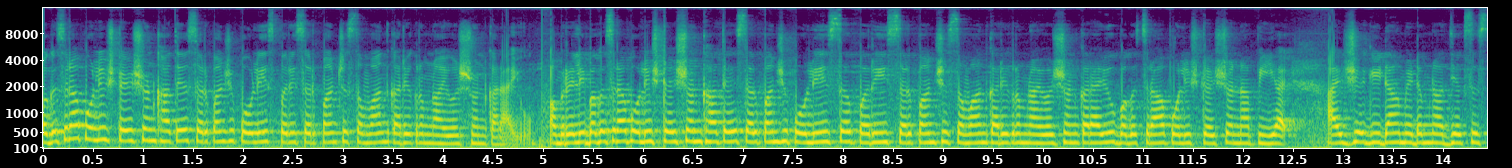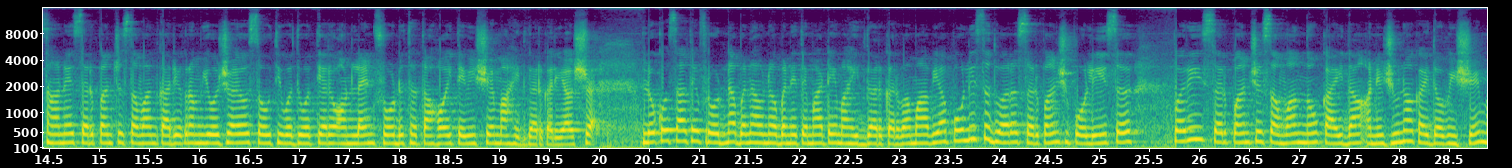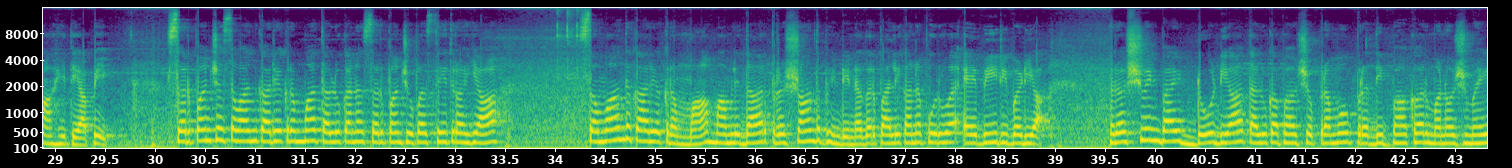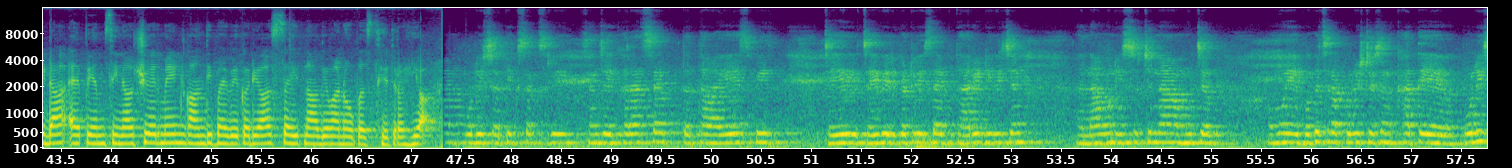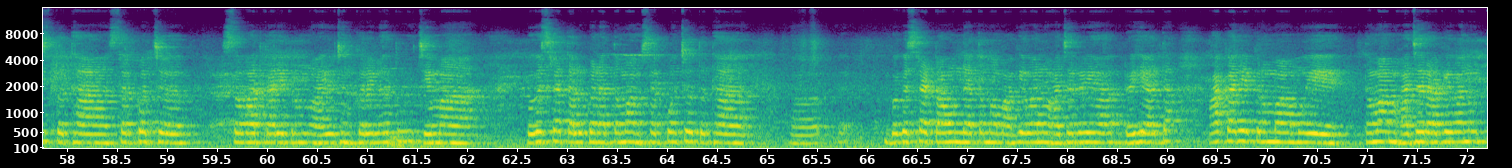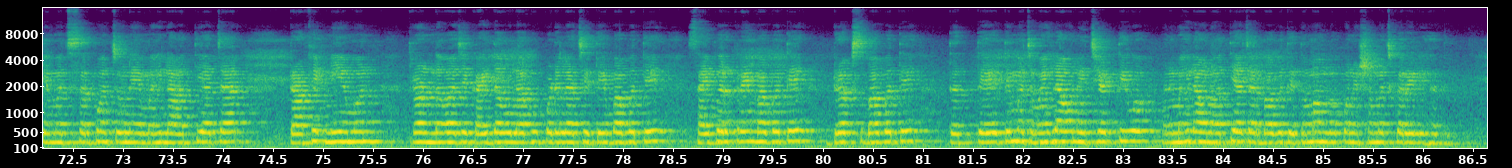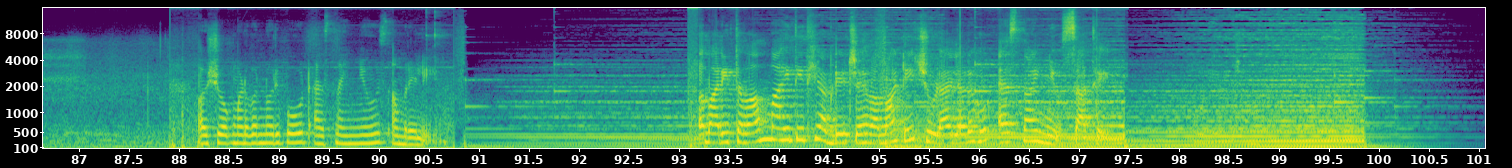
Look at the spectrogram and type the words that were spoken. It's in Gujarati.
બગસરા પોલીસ સ્ટેશન ખાતે સરપંચ, પોલીસ પરિસરપંચ સંવાદ કાર્યક્રમનું આયોજન કરાયું. અમરેલી બગસરા પોલીસ સ્ટેશન ખાતે સરપંચ, પોલીસ પરિસરપંચ સંવાદ કાર્યક્રમનું આયોજન કરાયું. બગસરા પોલીસ સ્ટેશનના પીઆઈ આઈજે ગીડા મેડમના અધ્યક્ષ સ્થાને સરપંચ સંવાદ કાર્યક્રમ યોજાયો. સૌથી વધુ અત્યારે ઓનલાઈન ફ્રોડ થતા હોય તે વિશે માહિતગાર કર્યા છે. લોકો સાથે ફ્રોડના બનાવ ન બને તે માટે માહિતગાર કરવામાં આવ્યા. પોલીસ દ્વારા સરપંચ, પોલીસ પરિસરપંચ સંવાદનો કાયદા અને જૂના કાયદા વિશે માહિતી આપી. સરપંચ સંવાદ કાર્યક્રમમાં તાલુકાના સરપંચ ઉપસ્થિત રહ્યા. સંવાદ કાર્યક્રમમાં મામલેદાર પ્રશાંત ભીંડી, નગરપાલિકાના પૂર્વ એબી રીબડિયા, રશ્વિનભાઈ ડોડિયા, તાલુકા ભાજપ પ્રમુખ પ્રદીપ ભાખર મનોજ મહિડા, એપીએમસીના ચેરમેન કાંતિભાઈ વેકરિયા સહિતના આગેવાનો ઉપસ્થિત રહ્યા. પોલીસ અધિક્ષક શ્રી સંજય ખરાત સાહેબ તથા એએસપી જય જયવીર ગઢવી સાહેબ ધારી ડિવિઝન નાઓની સૂચના મુજબ અમે બગસરા પોલીસ સ્ટેશન ખાતે પોલીસ તથા સરપંચ સંવાદ કાર્યક્રમનું આયોજન કરેલ હતું, જેમાં બગસરા તાલુકાના તમામ સરપંચો તથા બગસરા ટાઉનના તમામ આગેવાનો હાજર રહ્યા રહ્યા હતા. આ કાર્યક્રમમાં અમોએ તમામ હાજર આગેવાનો તેમજ સરપંચોને મહિલા અત્યાચાર, ટ્રાફિક નિયમન, ત્રણ નવા જે કાયદાઓ લાગુ પડેલા છે તે બાબતે, સાયબર ક્રાઇમ બાબતે, ડ્રગ્સ બાબતે તેમજ મહિલાઓની છેડતીઓ અને મહિલાઓના અત્યાચાર બાબતે તમામ લોકોને સમજ કરેલી હતી. Ashok મણવરનો report S nine news Amreli. અમારી તમામ માહિતીથી અપડેટ રહેવા માટે જોડાયેલા રહો એસ નાઇન ન્યૂઝ સાથે.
